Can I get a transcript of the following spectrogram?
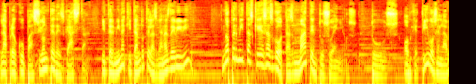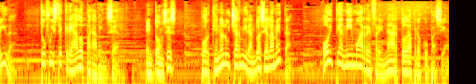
la preocupación te desgasta y termina quitándote las ganas de vivir. No permitas que esas gotas maten tus sueños, tus objetivos en la vida. Tú fuiste creado para vencer. Entonces, ¿por qué no luchar mirando hacia la meta? Hoy te animo a refrenar toda preocupación.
